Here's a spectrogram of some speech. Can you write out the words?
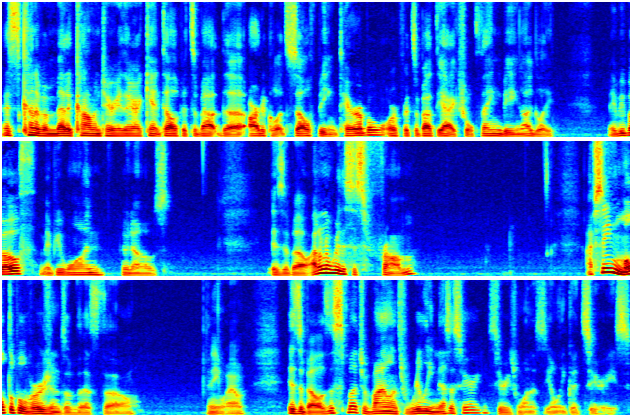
It's kind of a meta commentary there. I can't tell if it's about the article itself being terrible or if it's about the actual thing being ugly. Maybe both, maybe one, who knows. Isabel. I don't know where this is from. I've seen multiple versions of this though. Anyway, Isabel, is this much violence really necessary? Series 1 is the only good series.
